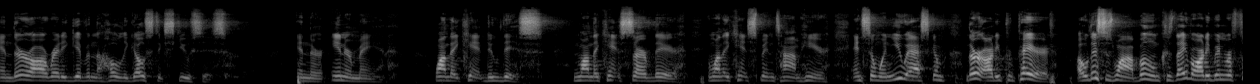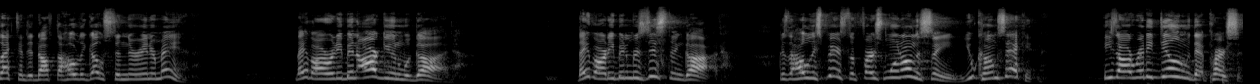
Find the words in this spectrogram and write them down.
and they're already giving the Holy Ghost excuses in their inner man why they can't do this and why they can't serve there and why they can't spend time here. And so when you ask them, they're already prepared. Oh, this is why, boom, because they've already been reflecting it off the Holy Ghost in their inner man. They've already been arguing with God. They've already been resisting God because the Holy Spirit's the first one on the scene. You come second. He's already dealing with that person.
